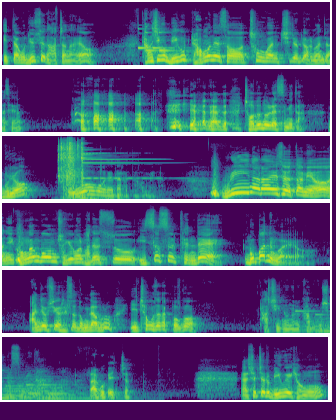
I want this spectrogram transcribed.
있다고 뉴스에 나왔잖아요. 당시 그 미국 병원에서 청구한 치료비 얼마인지 아세요? 야, 나도, 저도 놀랐습니다. 무려 5억 원에 달했다고 합니다. 우리나라에서였다면 이 건강보험 적용을 받을 수 있었을 텐데 못 받는 거예요. 안재욱 그래서 농담으로 이 청구서 딱 보고 다시 눈을 감고 싶었습니다. 라고 했죠. 아, 실제로 미국의 경우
